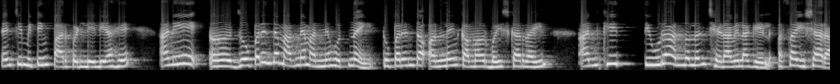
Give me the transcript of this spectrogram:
त्यांची मीटिंग पार पडलेली आहे. आणि जोपर्यंत मागण्या मान्य होत नाही तोपर्यंत ऑनलाईन कामावर बहिष्कार राहील. आणखी तीव्र आंदोलन छेडावे लागेल असा इशारा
